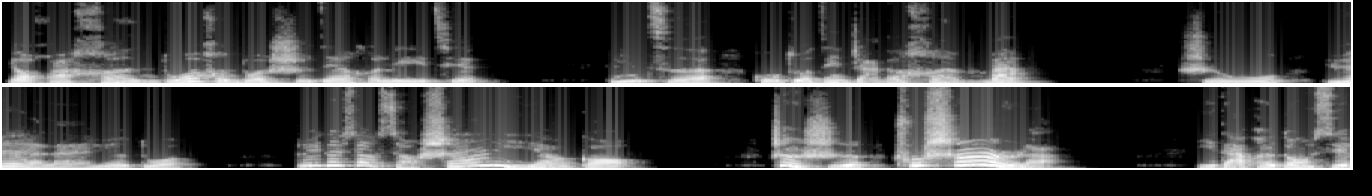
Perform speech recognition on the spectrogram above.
要花很多很多时间和力气，因此工作进展得很慢。食物越来越多，堆得像小山一样高。这时出事儿了，一大块东西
